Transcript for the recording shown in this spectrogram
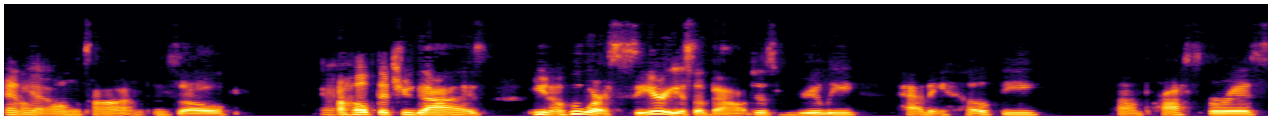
in a yeah. long time. And so yeah. I hope that you guys, you know, who are serious about just really having healthy, um, prosperous,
